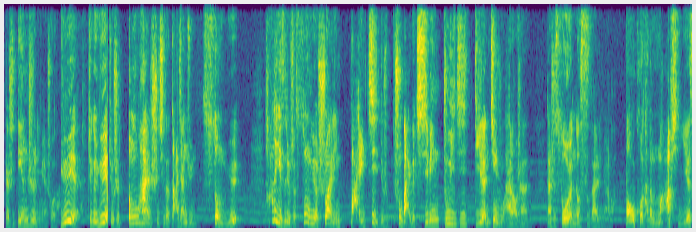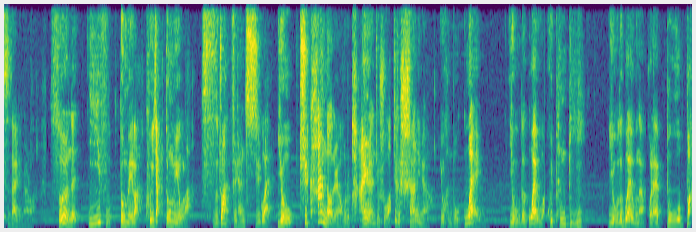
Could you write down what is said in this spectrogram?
这是《滇志》里面说的。岳，这个岳就是东汉时期的大将军宋岳。他的意思就是宋岳率领百骑，就是数百个骑兵追击敌人进入哀牢山，但是所有人都死在里面了，包括他的马匹也死在里面了，所有人的衣服都没了，盔甲都没有了。死状非常奇怪，有去看到的人或者旁人就说啊，这个山里面啊有很多怪物，有的怪物啊会喷毒，有的怪物呢会来剥扒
